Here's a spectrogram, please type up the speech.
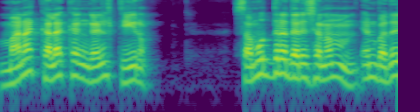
மனக்கலக்கங்கள் தீரும். சமுத்திர தரிசனம் என்பது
